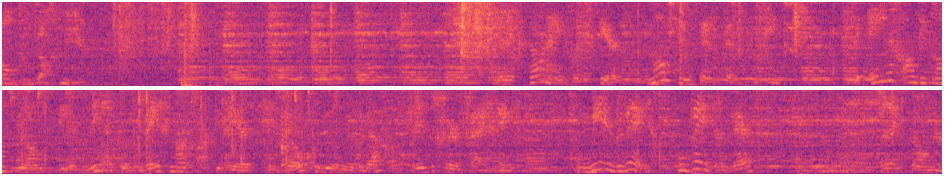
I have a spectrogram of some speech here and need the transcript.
Elke dag meer. Rexona introduceert motion sense technologie. De enige antitranspirant die onmiddellijk door beweging wordt geactiveerd en zo gedurende de dag een frisse geur vrijgeeft. Hoe meer je beweegt, hoe beter het werkt. Rexona.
